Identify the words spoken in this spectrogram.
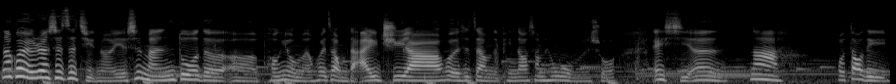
那关于认识自己呢，也是蛮多的呃朋友们会在我们的 IG 啊，或者是在我们的频道上面问我们说，哎、喜恩，那我到底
